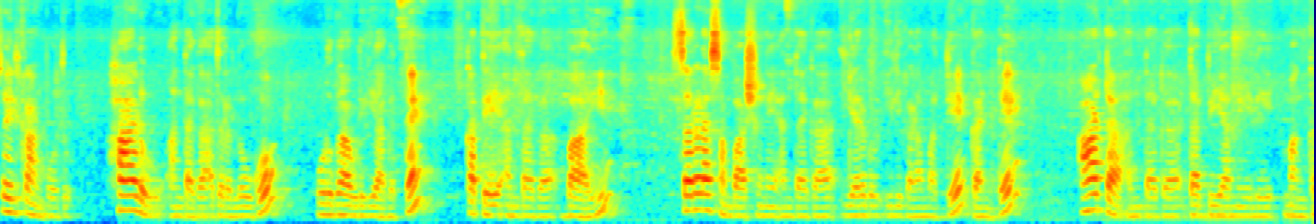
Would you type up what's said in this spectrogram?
ಸೊ ಇಲ್ಲಿ ಕಾಣ್ಬೋದು. ಹಾಡು ಅಂದಾಗ ಅದರ ಲೋಗೋ ಹುಡುಗ ಹುಡುಗಿ ಆಗುತ್ತೆ. ಕತೆ ಅಂದಾಗ ಬಾಯಿ. ಸರಳ ಸಂಭಾಷಣೆ ಅಂದಾಗ ಎರಡು ಇಲಿಗಳ ಮಧ್ಯೆ ಗಂಟೆ. ಆಟ ಅಂದಾಗ ಡಬ್ಬಿಯ ಮೇಲೆ ಮಂಗ.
